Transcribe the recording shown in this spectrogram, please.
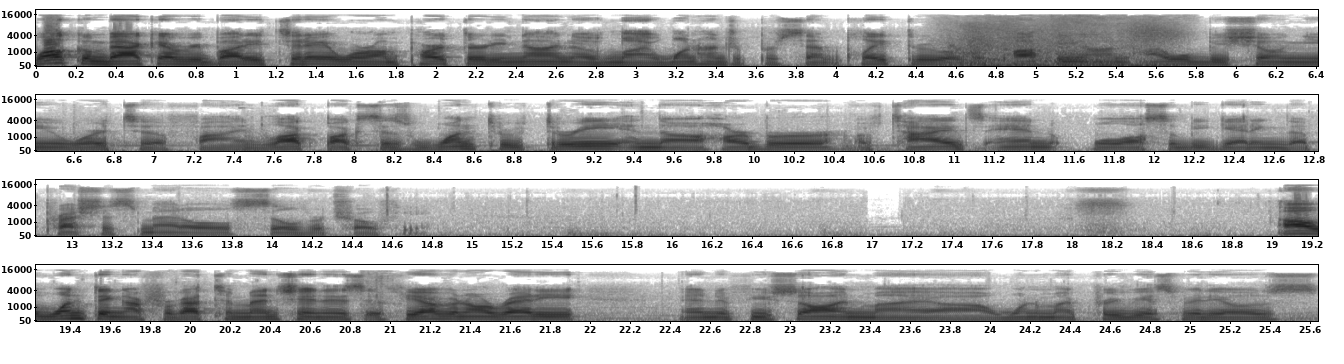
Welcome back everybody. Today we're on part 39 of my 100% playthrough of Apotheon. I will be showing you where to find lockboxes 1 through 3 in the Harbor of Tides and we'll also be getting the Precious Metal Silver Trophy. Oh, one thing I forgot to mention is if you haven't already and if you saw in my uh, one of my previous videos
